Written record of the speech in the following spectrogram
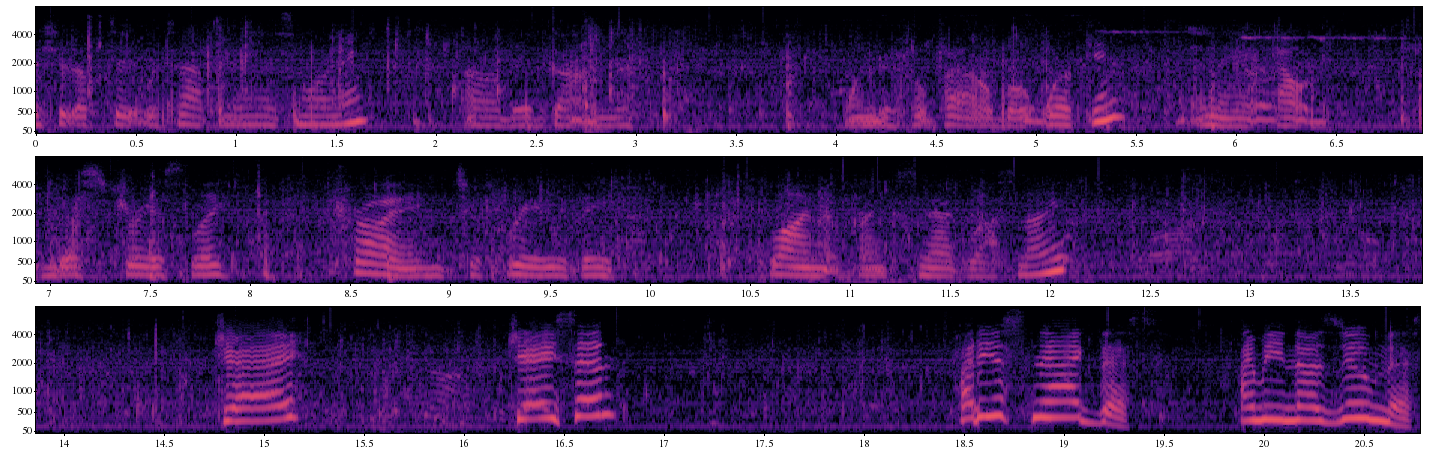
I should update what's happening this morning. Uh, they've gotten the wonderful paddle boat working, and they are out industriously trying to free the line that Frank snagged last night. Jay? Jason? How do you snag this? I mean, uh, zoom this.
